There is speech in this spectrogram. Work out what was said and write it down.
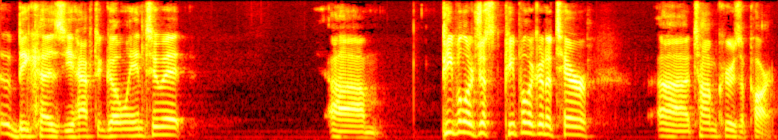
uh, because you have to go into it. Um, people are just people are going to tear uh, Tom Cruise apart.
